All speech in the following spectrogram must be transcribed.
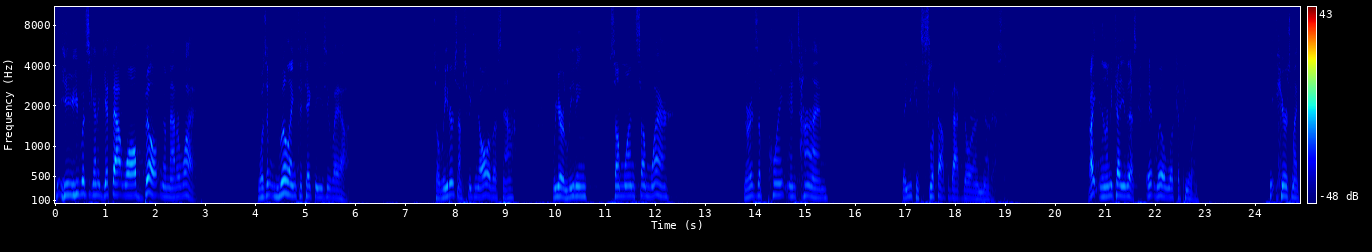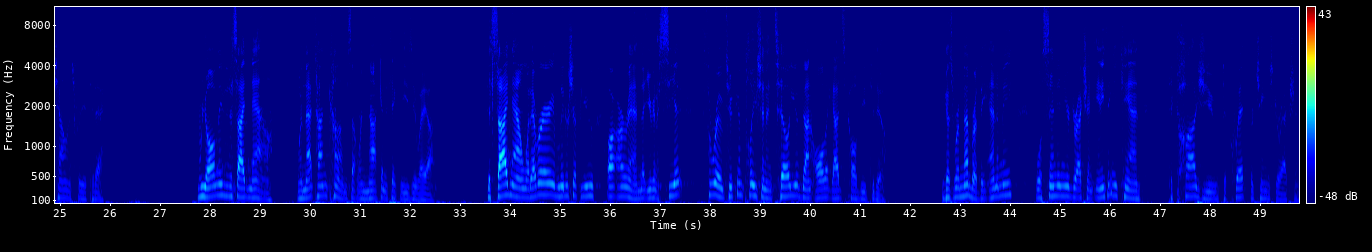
He, he was going to get that wall built no matter what. Wasn't willing to take the easy way out. So, leaders, I'm speaking to all of us now. We are leading someone somewhere. There is a point in time that you can slip out the back door unnoticed. Right? And let me tell you this it will look appealing. Here's my challenge for you today. We all need to decide now, when that time comes, that we're not going to take the easy way out. Decide now, in whatever area of leadership you are, in, that you're going to see it through to completion until you've done all that God's called you to do. Because remember, the enemy will send in your direction anything he can to cause you to quit or change direction.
